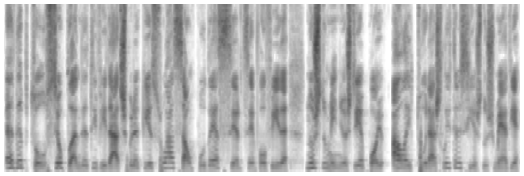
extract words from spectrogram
adaptou o seu plano de atividades para que a sua ação pudesse ser desenvolvida nos domínios de apoio à leitura, às literacias dos média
